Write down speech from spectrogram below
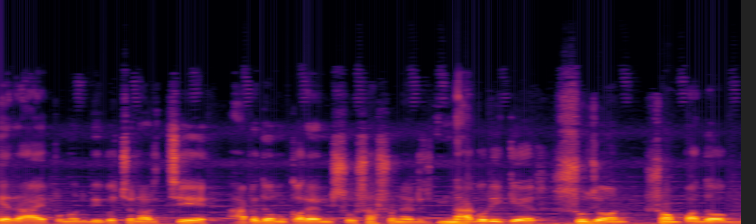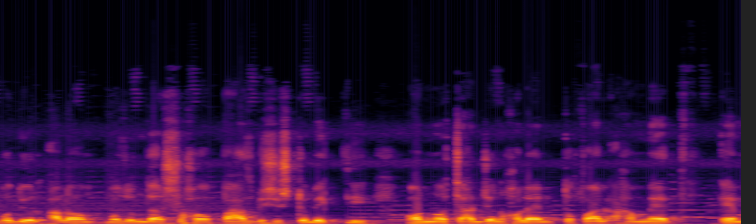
এ রায় পুনর্বিবেচনার চেয়ে আবেদন করেন সুশাসনের নাগরিকের সুজন, সম্পাদক বদিউল আলম, মজুমদার সহ পাঁচ বিশিষ্ট ব্যক্তি। অন্য চারজন হলেন তোফাল আহমেদ, এম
